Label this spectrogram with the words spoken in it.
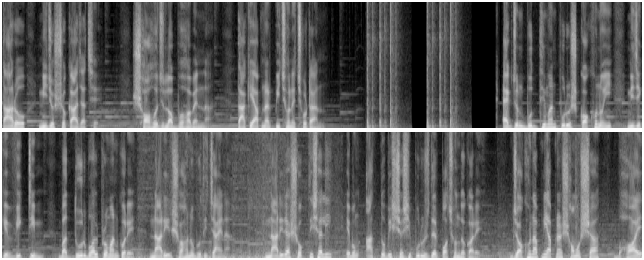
তারও নিজস্ব কাজ আছে। সহজলভ্য হবেন না। তাকে আপনার পিছনে ছোটান। একজন বুদ্ধিমান পুরুষ কখনোই নিজেকে ভিকটিম বা দুর্বল প্রমাণ করে নারীর সহানুভূতি চায় না। নারীরা শক্তিশালী এবং আত্মবিশ্বাসী পুরুষদের পছন্দ করে। যখন আপনি আপনার সমস্যা, ভয়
